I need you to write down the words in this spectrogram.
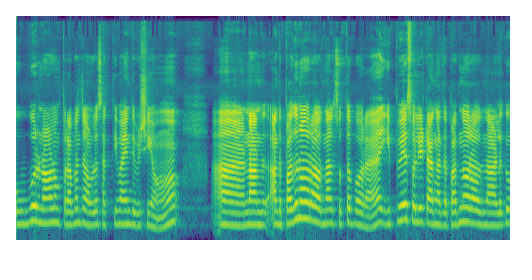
ஒவ்வொரு நாளும் பிரபஞ்சம் அவ்வளோ சக்தி வாய்ந்த விஷயம். நான் அந்த பதினோராவது நாள் சுத்த போகிறேன் இப்போவே சொல்லிட்டாங்க அந்த பதினோராவது நாளுக்கு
